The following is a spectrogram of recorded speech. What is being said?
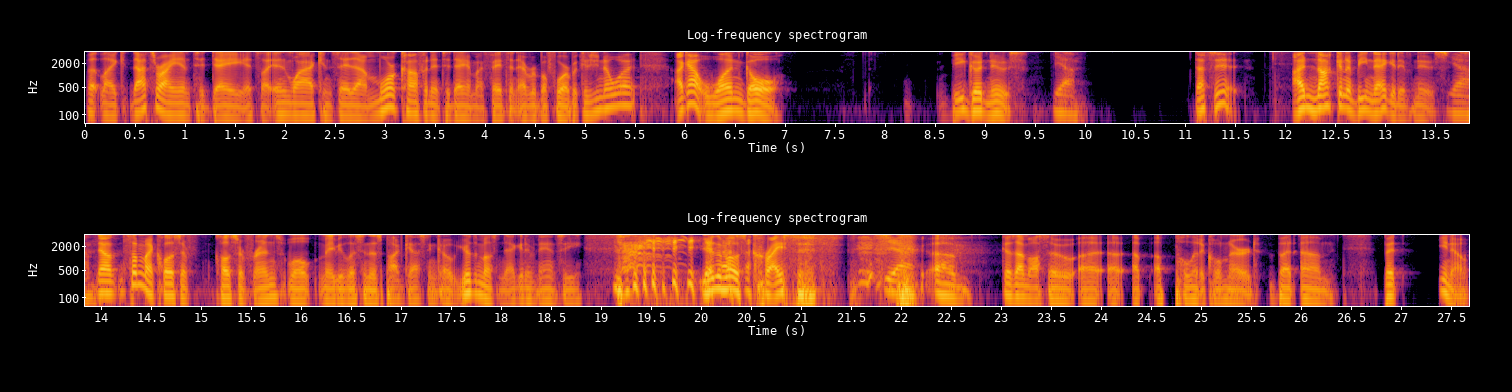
But like that's where I am today. It's like and why I can say that I'm more confident today in my faith than ever before because you know what? I got one goal. Be good news. Yeah. That's it. I'm not going to be negative news. Yeah. Now, some of my closer closer friends will maybe listen to this podcast and go, "You're the most negative, Nancy. You're the most crisis." Yeah. because I'm also a, a, a- political nerd. But um, but you know,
